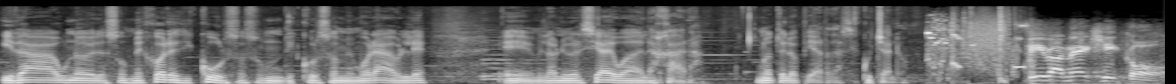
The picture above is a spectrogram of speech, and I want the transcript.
y da uno de sus mejores discursos, un discurso memorable, en la Universidad de Guadalajara. No te lo pierdas, escúchalo. ¡Viva México!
